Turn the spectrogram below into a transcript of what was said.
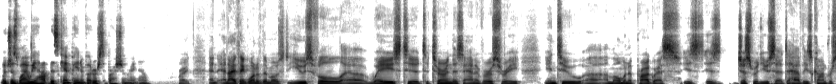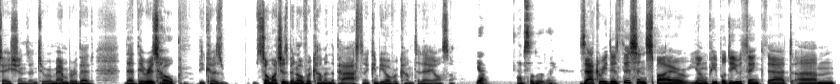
which is why we have this campaign of voter suppression right now. Right, and and I think one of the most useful uh, ways to to turn this anniversary into uh, a moment of progress is is just what you said to have these conversations and to remember that that there is hope because so much has been overcome in the past and it can be overcome today also. Yep, absolutely. Zachary, does this inspire young people? Do you think that um,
